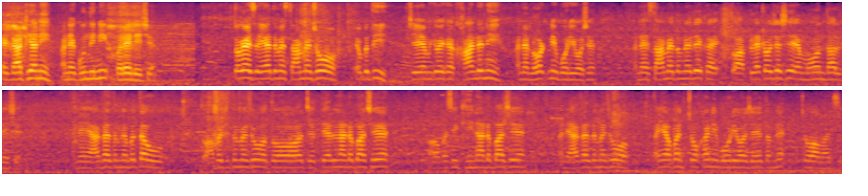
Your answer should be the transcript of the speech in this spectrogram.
એ ગાંઠિયાની અને ગુંદીની ભરેલી છે. તો ગાઈસ અહીંયા તમે સામે જુઓ, એ બધી જે એમ કહેવાય કે ખાંડની અને લોટની બોરીઓ છે. અને સામે તમને દેખાય, તો આ પ્લેટો જે છે, એ મોહનથાલની છે. અને આગળ તમને બતાવું, તો આ પછી તમે જુઓ, તો જે તેલના ડબ્બા છે પછી ઘીના ડબ્બા છે. અને આગળ તમે જુઓ, અહીંયા પણ ચોખાની બોરીઓ છે, એ તમને જોવા મળશે.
